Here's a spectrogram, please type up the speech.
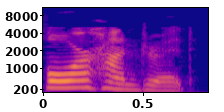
400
